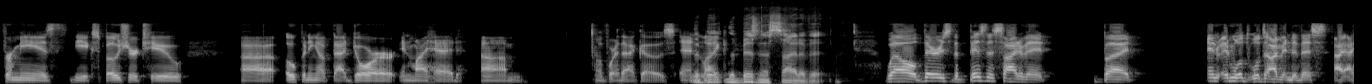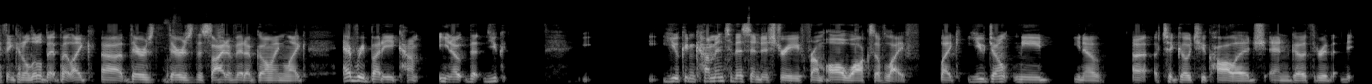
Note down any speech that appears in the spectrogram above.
for me is the exposure to uh, opening up that door in my head um, of where that goes and the, like the business side of it. well, there's the business side of it, but and, and we'll we'll dive into this I, I think in a little bit, but like uh, there's there's the side of it of going like everybody come you know that you you can come into this industry from all walks of life. Like you don't need you know uh, to go to college and go through the,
